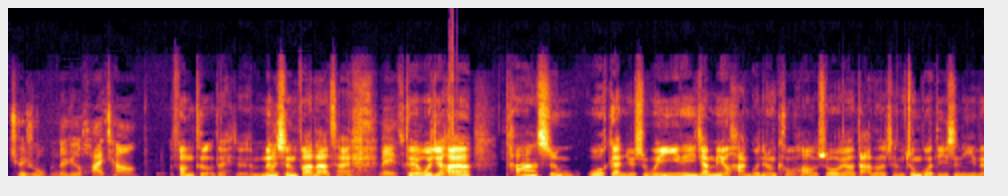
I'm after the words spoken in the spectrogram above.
却是我们的这个华强。方特，对对，闷声发大财。没错，对我觉得好像他是我感觉是唯一的一家没有喊过那种口号，说我要打造成中国迪士尼的。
